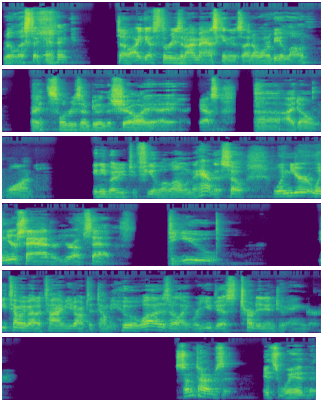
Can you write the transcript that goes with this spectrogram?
realistic. I think. So I guess the reason I'm asking is I don't want to be alone. Right. The whole reason I'm doing the show. I, I, I guess uh, I don't want anybody to feel alone when they have this. So when you're when you're sad or you're upset, do you you tell me about a time you don't have to tell me who it was or like where you just turned it into anger? Sometimes it's when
